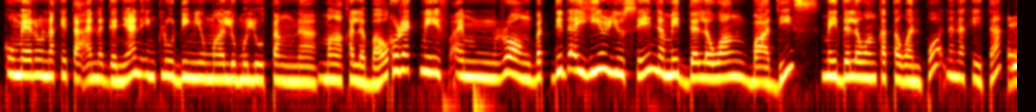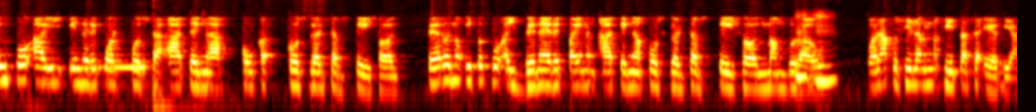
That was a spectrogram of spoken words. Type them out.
kung merong nakitaan na ganyan, including yung mga lumulutang na mga kalabaw. Correct me if I'm wrong, but did I hear you say na may dalawang bodies? May dalawang katawan po na nakita? Yun po ay in-report po sa ating Co- Coast Guard Substation. Pero nung ito po ay verify ng ating ah, Coast Guard Substation, Mamburao, Mhm. wala po silang nakita sa area.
